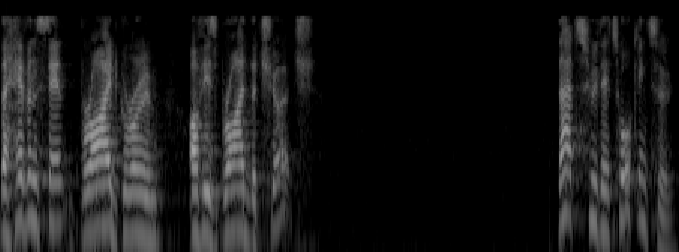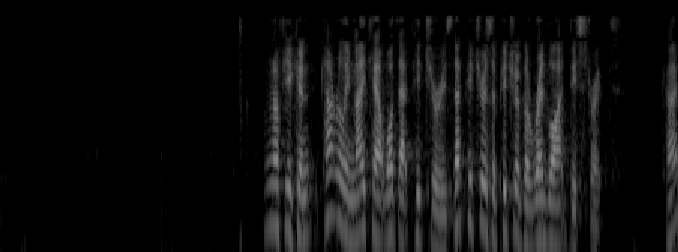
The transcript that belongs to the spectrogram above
the heaven sent bridegroom of his bride, the church? That's who they're talking to. I don't know if you can, can't really make out what that picture is. That picture is a picture of the red light district. Okay?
